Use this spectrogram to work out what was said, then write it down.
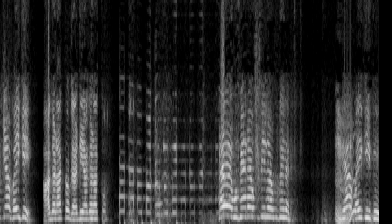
क्या भाई की। आगे रखो गाड़ी आगे रखो। उबेरे उबेरे उबेरे हम्म। क्या भाई की थी?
